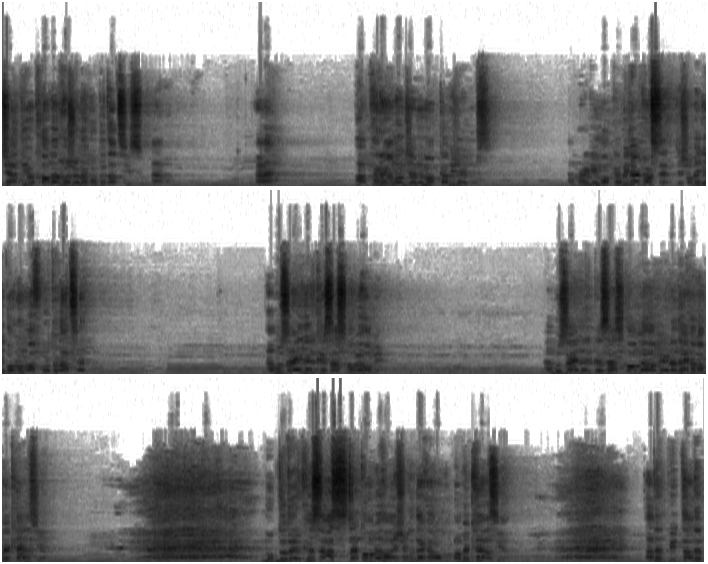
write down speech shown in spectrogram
জাতীয় খবর ঘোষণা করতে যাচ্ছি হ্যাঁ? আপনারা এমন যে আমি মক্কা বিজয় করছি। আপনারা কি মক্কা বিজয় করছেন? যে সবাইকে গণমাফ করতে যাচ্ছেন? আবু সাইদের কেসাস কবে হবে? আবু সাইদের কেসাস কবে হবে? এটা দেখার অপেক্ষায় আছি আমি। মুগ্ধদের কেসাসটা কবে হয় সেটা দেখার অপেক্ষায় আছি তাদের তাদের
